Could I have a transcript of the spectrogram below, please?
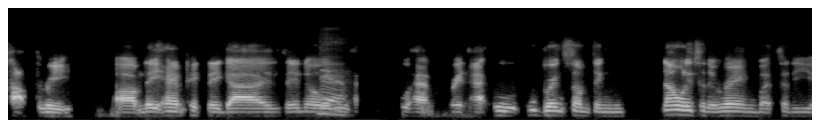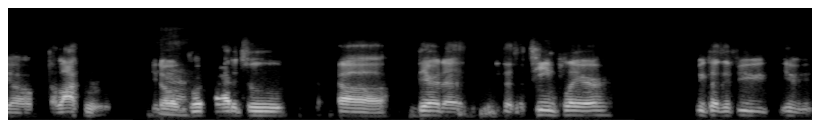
top three. Um, they handpick their guys. They know Yeah. who, who have great act, who who bring something not only to the ring but to the uh, the locker room. You know, Yeah. good attitude. Uh, they're the the team player because if you if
